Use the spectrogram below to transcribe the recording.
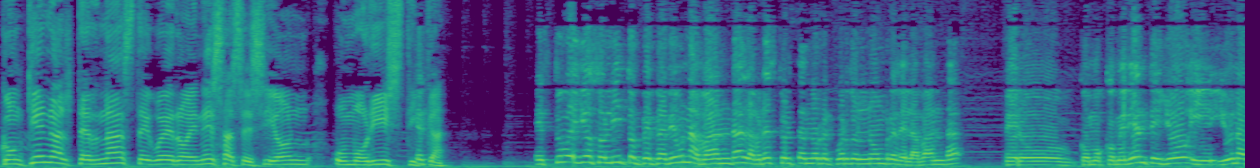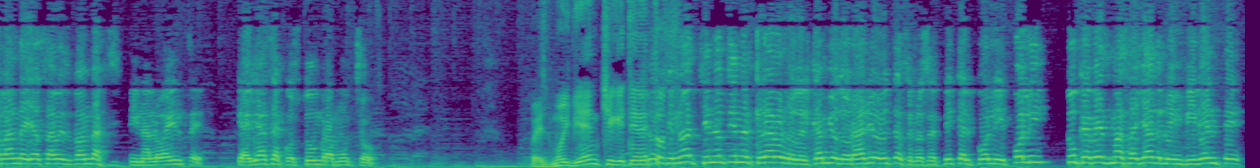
¿Con quién alternaste, güero, en esa sesión humorística? Estuve yo solito, Pepe, había una banda, la verdad es que ahorita no recuerdo el nombre de la banda, pero como comediante yo y, y una banda, ya sabes, banda sinaloense, que allá se acostumbra mucho. Pues muy bien, chiquitín. Pero Entonces, si no, si no tiene claro lo del cambio de horario, ahorita se los explica el Poli. Poli, tú que ves más allá de lo invidente,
